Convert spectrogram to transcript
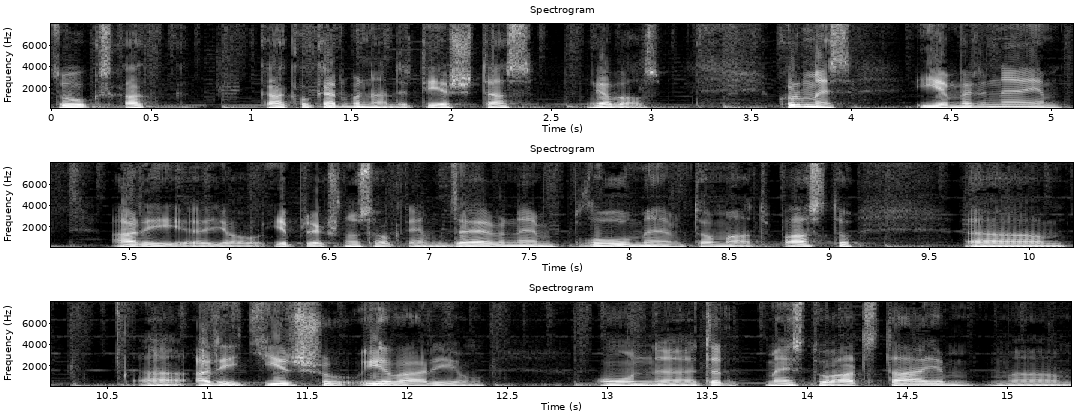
cūkas kakla karbonāde ir tieši tas gabals, kur mēs iemarinējam arī jau iepriekš nosauktiem dzērveniem, plūmēm, tomātu pastu. Um, arī ķiršu ievārījumu. Un uh, tad mēs to atstājam um,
